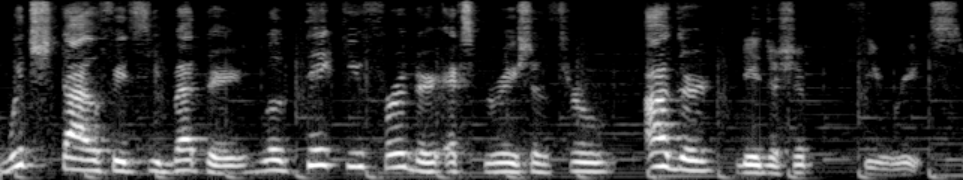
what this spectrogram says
which style fits you better will take you further exploration through other leadership theories.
